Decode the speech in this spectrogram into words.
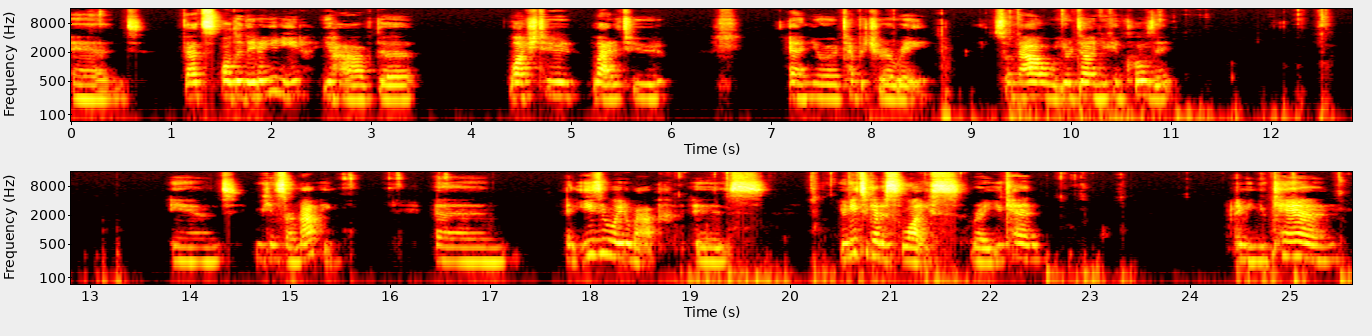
And that's all the data you need. You have the longitude, latitude, and your temperature array. So now you're done, you can close it. And we can start mapping. And an easy way to map is you need to get a slice, right? You can, I mean, you can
